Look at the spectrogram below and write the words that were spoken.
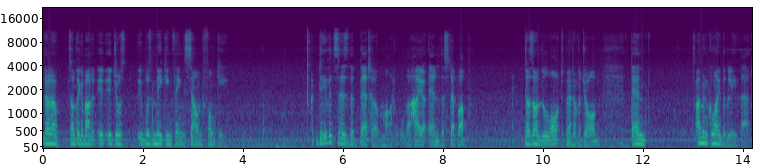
No, no, something about it. It, it just it was making things sound funky. David says the better model, the higher end, the step up, does a lot better of a job, and I'm inclined to believe that.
